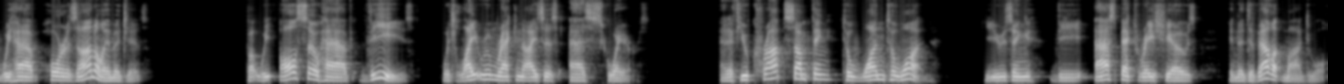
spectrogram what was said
we have horizontal images, but we also have these, which Lightroom recognizes as squares. And if you crop something to one to one using the aspect ratios in the Develop module,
